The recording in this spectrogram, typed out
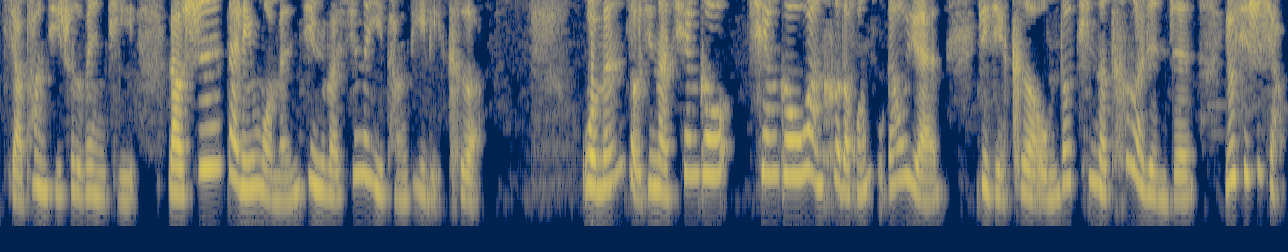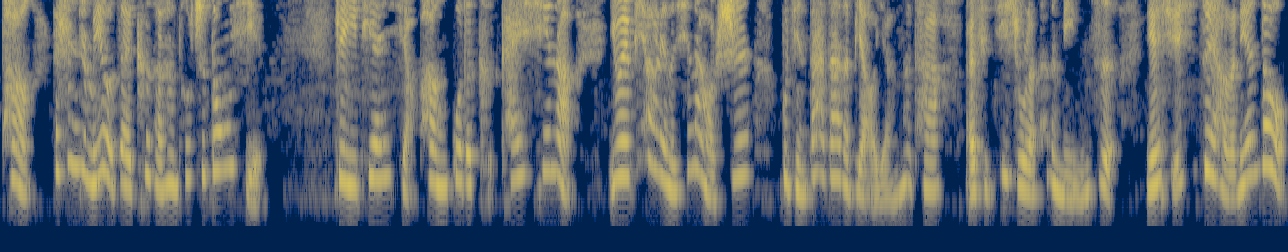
小胖提出的问题，老师带领我们进入了新的一堂地理课。我们走进了千沟千沟万壑的黄土高原。这节课我们都听得特认真，尤其是小胖，他甚至没有在课堂上偷吃东西。这一天，小胖过得可开心了，一位漂亮的新老师不仅大大的表扬了他，而且记住了他的名字。连学习最好的蔫豆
